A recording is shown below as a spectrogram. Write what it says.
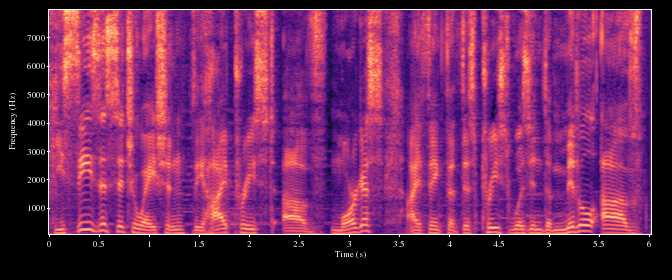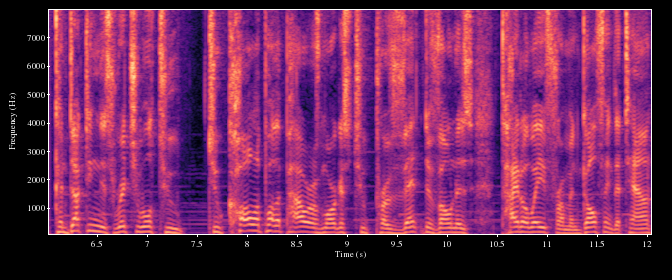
He sees this situation, the high priest of Morgus. I think that this priest was in the middle of conducting this ritual to to call upon the power of Morgus to prevent Devona's tidal wave from engulfing the town,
